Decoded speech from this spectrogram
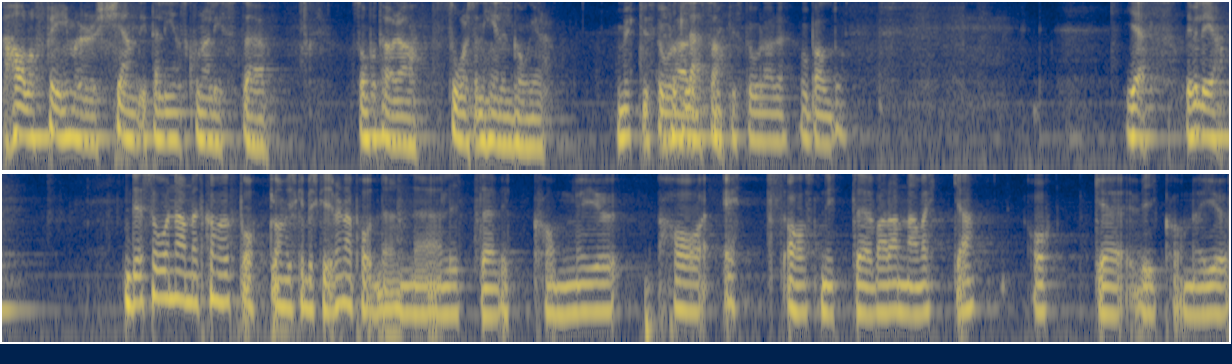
Hall of Famer, känd italiensk journalist. Eh, som fått höra source en hel del gånger. Mycket läsa. mycket storare Obaldo. Yes, det är väl det. Det är så namnet kom upp och om vi ska beskriva den här podden eh, lite. Vi kommer ju ha ett avsnitt eh, varannan vecka. Och Eh, vi kommer ju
